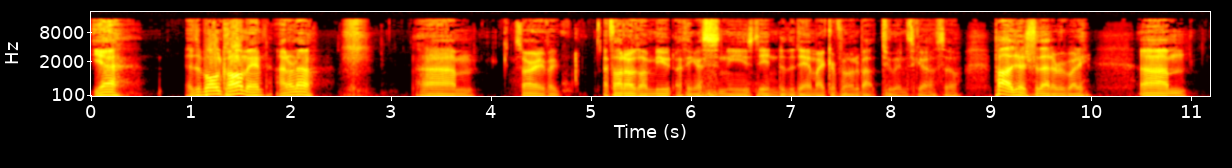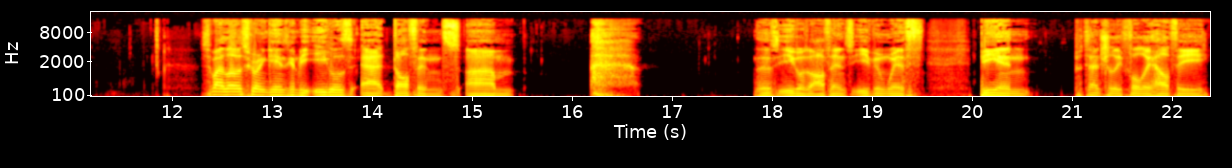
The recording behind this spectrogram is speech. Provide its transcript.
yeah, it's a bold call, man. I don't know. Um, sorry if I I thought I was on mute. I think I sneezed into the damn microphone about two minutes ago. So apologize for that, everybody. Um, so my lowest scoring game is going to be Eagles at Dolphins. Um, this Eagles offense, even with being potentially fully healthy,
